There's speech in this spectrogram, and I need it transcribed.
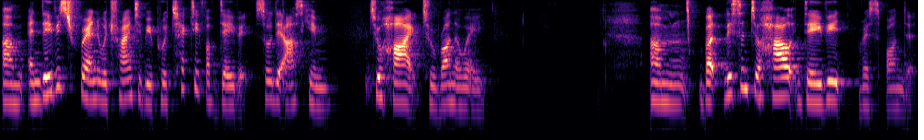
Um, and David's friends were trying to be protective of David, so they asked him to hide, to run away. Um, but listen to how David responded.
